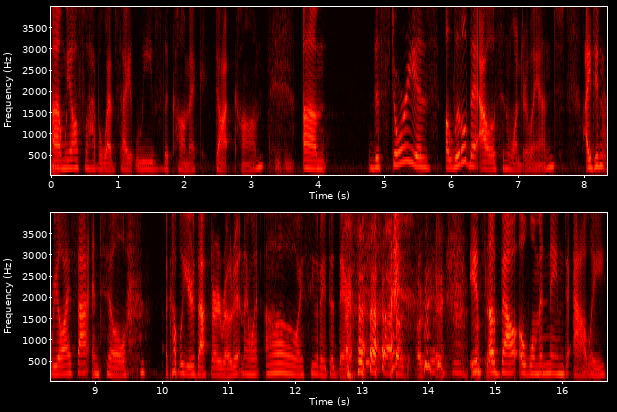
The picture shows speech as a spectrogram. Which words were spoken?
Um, we also have a website, leavesthecomic.com. Um, the story is a little bit Alice in Wonderland. I didn't realize that until a couple years after I wrote it, and I went, "Oh, I see what I did there." okay. It's Okay. about a woman named Allie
